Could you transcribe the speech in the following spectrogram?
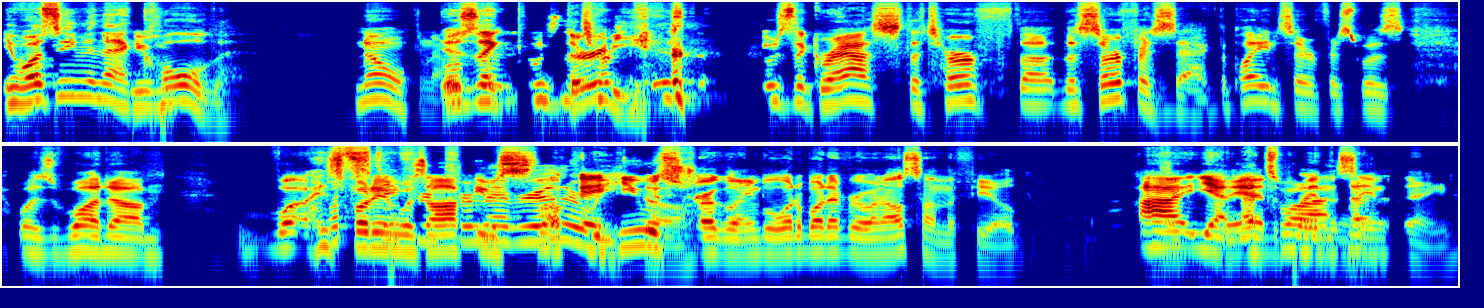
It wasn't even that You- cold. No, No. It was the- like was the tur- it, was the, it was the grass, the turf, the the surface. Zach, the playing surface was was what um what his What's footing was off. He was every slow. other Okay, week, he was struggling, but what about everyone else on the field? Uh, Like, yeah, they that's to play why the same thing.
